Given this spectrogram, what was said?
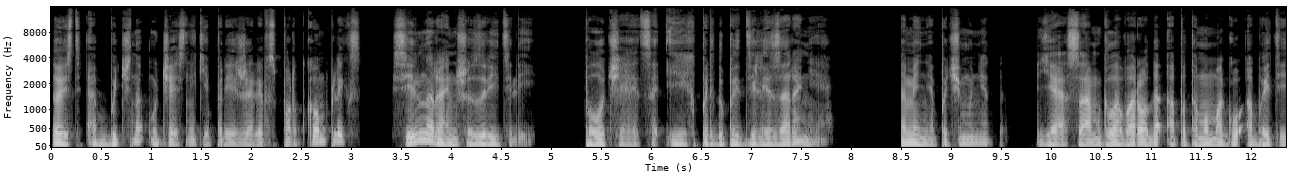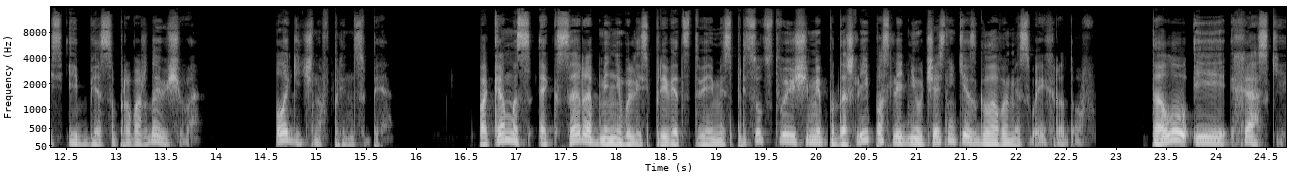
То есть обычно участники приезжали в спорткомплекс сильно раньше зрителей. Получается, их предупредили заранее? А меня почему нет? Я сам глава рода, а потому могу обойтись и без сопровождающего? Логично, в принципе. Пока мы с Эксер обменивались приветствиями с присутствующими, подошли последние участники с главами своих родов. Талу и Хаски,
